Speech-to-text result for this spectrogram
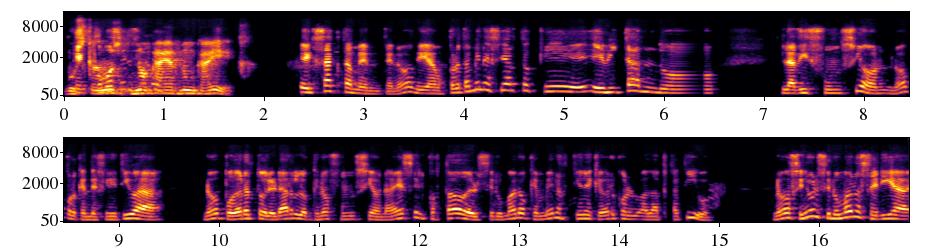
Buscamos no caer nunca ahí. Exactamente, ¿no? Digamos, pero también es cierto que evitando la disfunción, ¿no? Porque en definitiva, ¿no? Poder tolerar lo que no funciona es el costado del ser humano que menos tiene que ver con lo adaptativo, ¿no? Si no, el ser humano sería,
